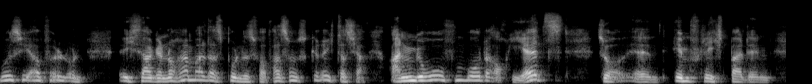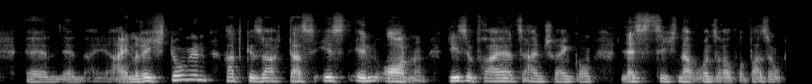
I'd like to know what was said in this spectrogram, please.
muss sie erfüllen. Und ich sage noch einmal, das Bundesverfassungsgericht, das ja angerufen wurde, auch jetzt zur äh, Impfpflicht bei den äh, Einrichtungen, hat gesagt, das ist in Ordnung. Diese Freiheitseinschränkung lässt sich nach unserer Verfassung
